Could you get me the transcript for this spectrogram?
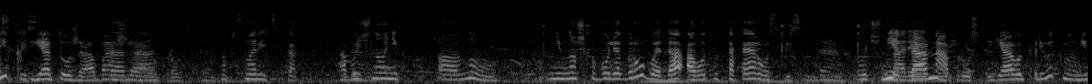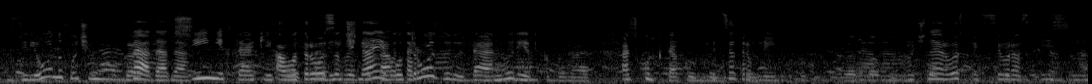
Зик роспись. я тоже обожаю Да-да. просто. Ну, посмотрите как. Обычно у них, а, ну, немножко более грубая, да, а вот тут такая роспись. Да. Очень Нет, нарядная. она просто. Я вот привыкла, у них зеленых очень много, Да, да, да. синих таких. А вот розовый, да, а вот вот так- розовый, да, но Мгм. редко бывает. А сколько такой блюдо 500 стоит? рублей. Да, да. Ручная роспись, все расписано.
